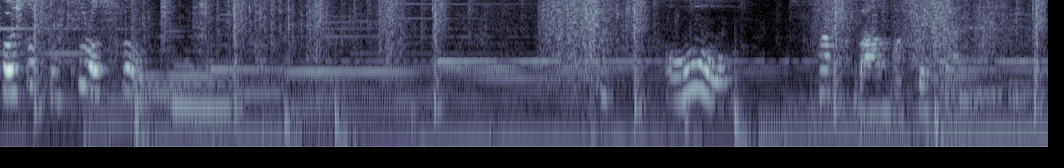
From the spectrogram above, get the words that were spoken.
벌써 부풀었어. 오. 확 마음 바뀌었잖아.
